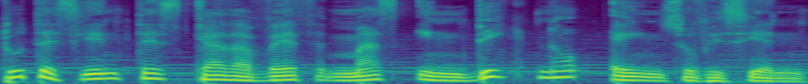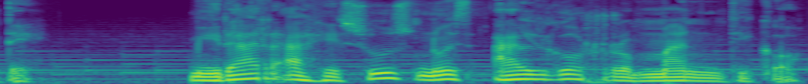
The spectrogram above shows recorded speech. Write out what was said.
Tú te sientes cada vez más indigno e insuficiente. Mirar a Jesús no es algo romántico.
